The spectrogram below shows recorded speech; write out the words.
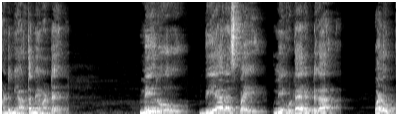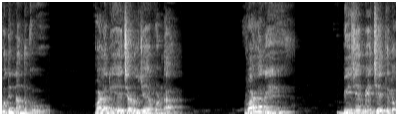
అంటే మీ అర్థం ఏమంటే మీరు బీఆర్ఎస్పై మీకు డైరెక్ట్గా వాళ్ళ ఉప్పు తిన్నందుకు వాళ్ళని ఏ చెడు చేయకుండా వాళ్ళని బీజేపీ చేతిలో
